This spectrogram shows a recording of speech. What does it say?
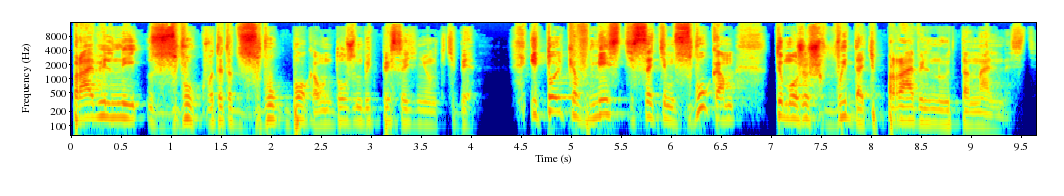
правильный звук, вот этот звук Бога, он должен быть присоединен к тебе. И только вместе с этим звуком ты можешь выдать правильную тональность.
